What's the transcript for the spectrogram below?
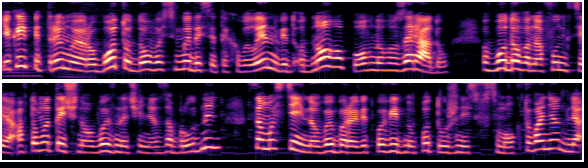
який підтримує роботу до 80 хвилин від одного повного заряду. Вбудована функція автоматичного визначення забруднень самостійно вибере відповідну потужність всмоктування для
